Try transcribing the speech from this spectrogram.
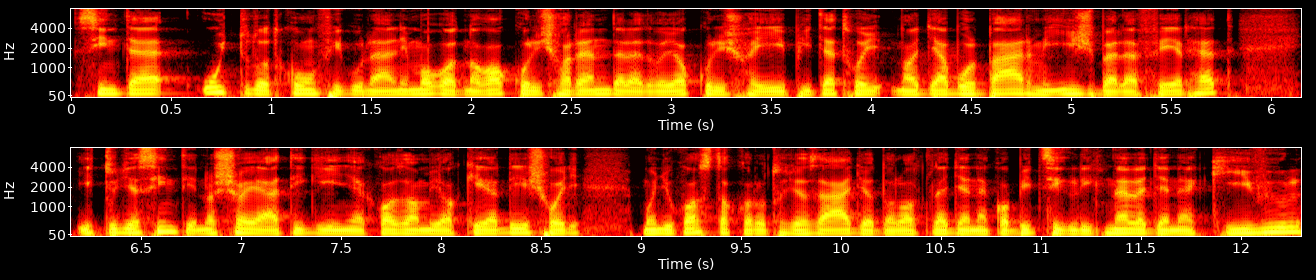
szinte úgy tudod konfigurálni magadnak akkor is, ha rendeled, vagy akkor is, ha építed, hogy nagyjából bármi is beleférhet. Itt ugye szintén a saját igények az, ami a kérdés, hogy mondjuk azt akarod, hogy az ágyad alatt legyenek a biciklik, ne legyenek kívül,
